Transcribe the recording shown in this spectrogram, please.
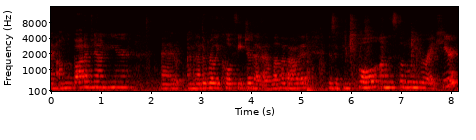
and on the bottom down here. And another really cool feature that I love about it is if you pull on this little lever right here,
